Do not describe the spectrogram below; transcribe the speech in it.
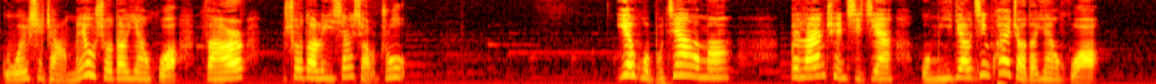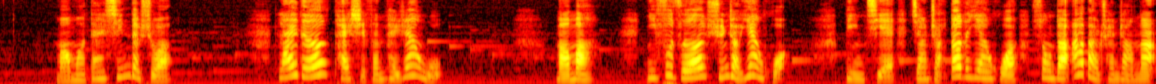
古威市长没有收到焰火，反而收到了一箱小猪。焰火不见了吗？为了安全起见，我们一定要尽快找到焰火。毛毛担心地说：“莱德开始分配任务。毛毛，你负责寻找焰火，并且将找到的焰火送到阿宝船长那儿，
